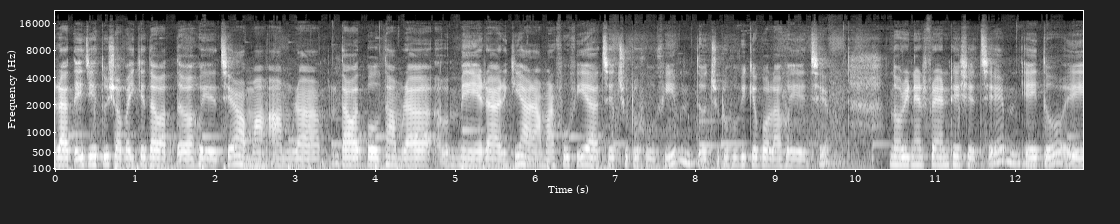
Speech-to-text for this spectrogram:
রাতে যেহেতু সবাইকে দাওয়াত দেওয়া হয়েছে, আমা আমরা দাওয়াত বলতে আমরা মেয়েরা আর কি। আর আমার ফুফি আছে, ছোটো ফুফি। তো ছোটো ফুফিকে বলা হয়েছে। নরিনের ফ্রেন্ড এসেছে। এই তো, এই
